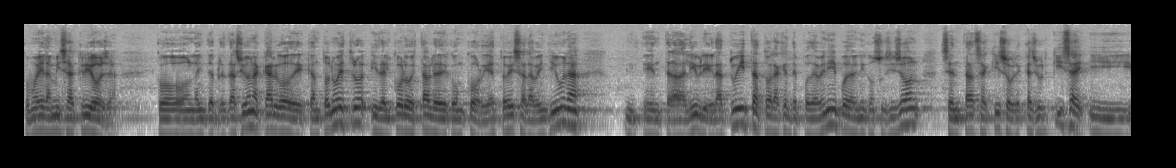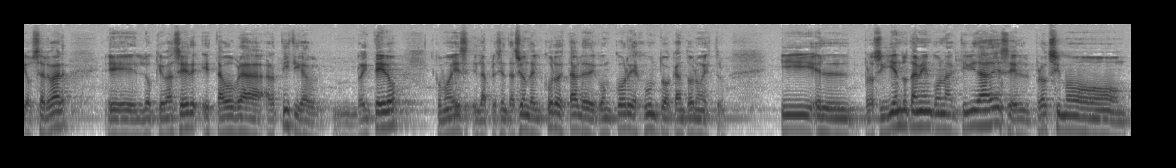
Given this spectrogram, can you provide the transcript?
como es la Misa Criolla, con la interpretación a cargo de Canto Nuestro y del Coro Estable de Concordia. Esto es a las 21, entrada libre y gratuita, toda la gente puede venir, puede venir con su sillón, sentarse aquí sobre calle Urquiza y observar eh, lo que va a ser esta obra artística, reitero, como es la presentación del coro estable de Concordia junto a Canto Nuestro. Y el, prosiguiendo también con las actividades, el próximo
